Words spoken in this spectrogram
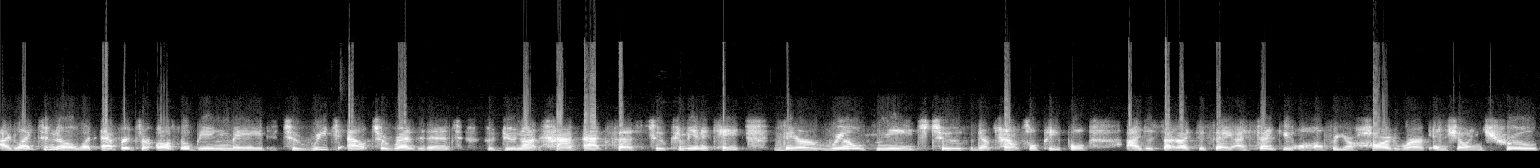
I'd like to know what efforts are also being made to reach out to residents who do not have access to communicate their real needs to their council people. I just I'd like to say I thank you all for your hard work and showing true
